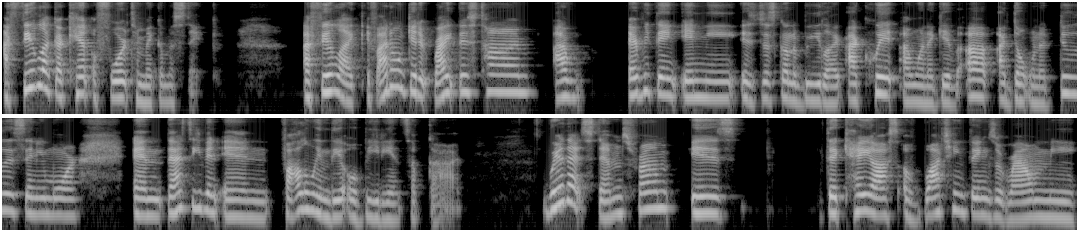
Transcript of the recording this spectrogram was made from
I feel like I can't afford to make a mistake. I feel like if I don't get it right this time, I everything in me is just going to be like I quit, I want to give up, I don't want to do this anymore. And that's even in following the obedience of God. Where that stems from is the chaos of watching things around me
